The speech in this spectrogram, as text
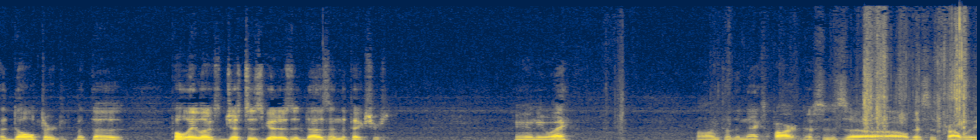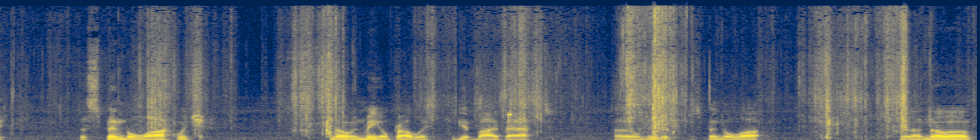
adulterated, but the pulley looks just as good as it does in the pictures. Anyway, on to the next part. This is uh, oh, this is probably the spindle lock, which knowing me will probably get bypassed. I don't need a spindle lock that I know of.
